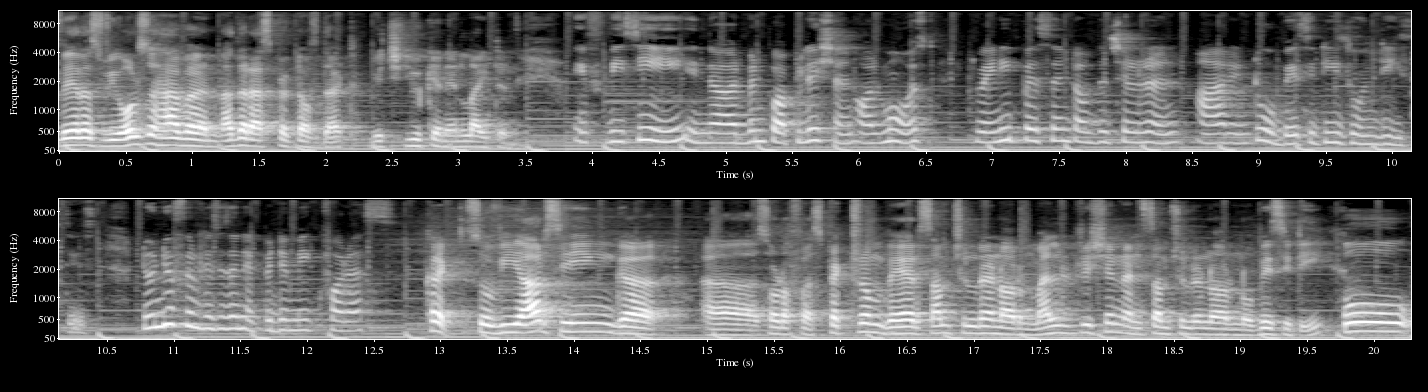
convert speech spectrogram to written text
Whereas we also have another aspect of that which you can enlighten. If we see in the urban population, almost 20% of the children are into obesity zone these days. Don't you feel this is an epidemic for us? Correct. So we are seeing uh, uh, sort of a spectrum where some children are on malnutrition and some children are on obesity. So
